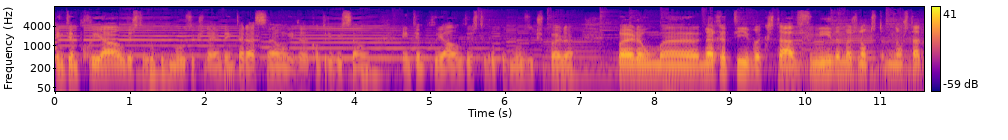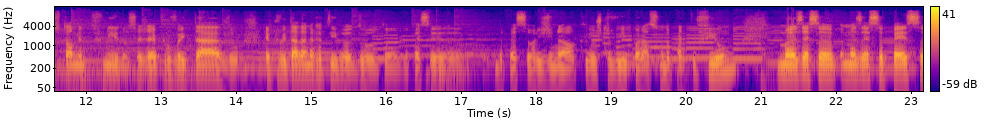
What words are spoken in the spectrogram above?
em tempo real deste grupo de músicos, é? da interação e da contribuição em tempo real deste grupo de músicos para, para uma narrativa que está definida, mas não, não está totalmente definida, ou seja, é aproveitado, é aproveitada a narrativa do, da, da, peça, da peça original que eu escrevi para a segunda parte do filme mas essa, mas essa peça,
